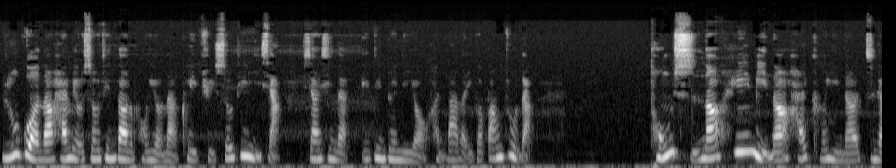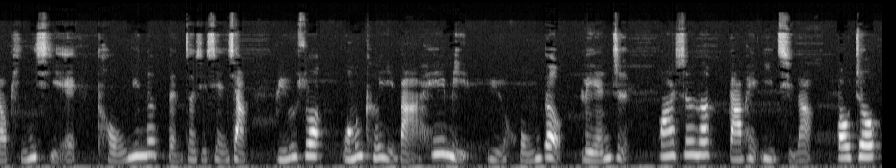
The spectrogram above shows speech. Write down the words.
如果呢还没有收听到的朋友呢，可以去收听一下，相信呢一定对你有很大的一个帮助的。同时呢，黑米呢还可以呢治疗贫血、头晕呢等这些现象。比如说，我们可以把黑米与红豆、莲子、花生呢搭配一起呢煲粥，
